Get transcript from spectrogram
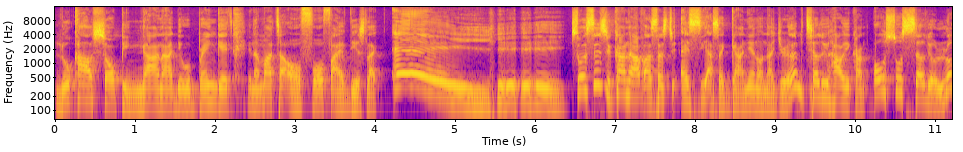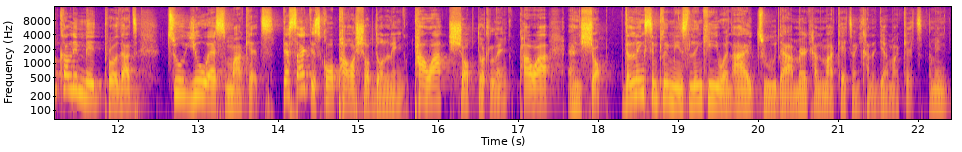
local shop in Ghana. They will bring it in a matter of four five days. Like, hey! so since you can't have access to Etsy as a Ghanaian or Nigerian, let me tell you how you can also sell your locally made products to US markets. The site is called powershop.link. Powershop.link. Power and shop. The link simply means linking you and I to the American market and Canadian market. I mean,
